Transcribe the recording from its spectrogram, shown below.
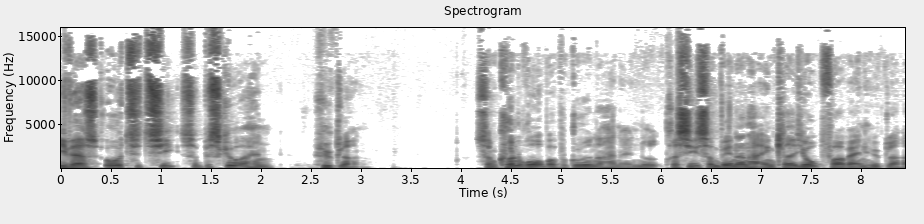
I vers 8-10, så beskriver han hykleren, som kun råber på Gud, når han er i nød. Præcis som vennerne har anklaget Job for at være en hykler,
